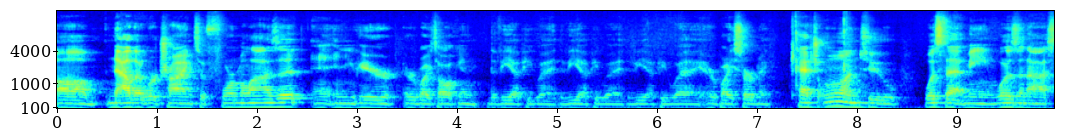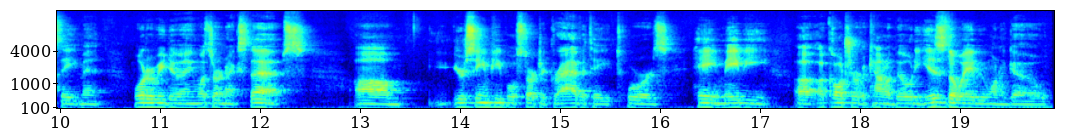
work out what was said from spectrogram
um, now that we're trying to formalize it, and, and, you hear everybody talking the VIP way, the VIP way, the VIP way, everybody's starting to catch on to what's that mean? What is an I statement? What are we doing? What's our next steps? Um, you're seeing people start to gravitate towards, hey, maybe a, a culture of accountability is the way we want to go.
